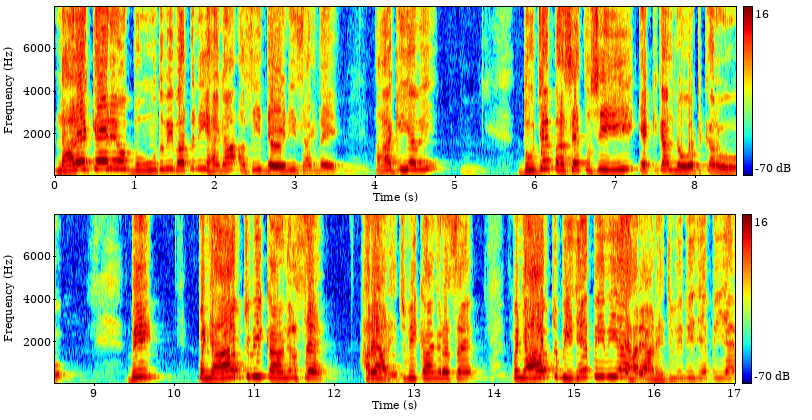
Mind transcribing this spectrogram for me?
ਨਾਲੇ ਕਹਿ ਰਹੇ ਹੋ ਬੂੰਦ ਵੀ ਵੱਧ ਨਹੀਂ ਹੈਗਾ, ਅਸੀਂ ਦੇ ਨਹੀਂ ਸਕਦੇ। ਆ ਕੀ ਆ ਵੀ ਦੂਜੇ ਪਾਸੇ ਤੁਸੀਂ ਇੱਕ ਗੱਲ ਨੋਟ ਕਰੋ ਵੀ ਪੰਜਾਬ 'ਚ ਵੀ ਕਾਂਗਰਸ ਹੈ, ਹਰਿਆਣੇ 'ਚ ਵੀ ਕਾਂਗਰਸ ਹੈ। ਪੰਜਾਬ 'ਚ ਬੀਜੇਪੀ ਵੀ ਹੈ, ਹਰਿਆਣੇ 'ਚ ਵੀ ਬੀਜੇਪੀ ਹੈ।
